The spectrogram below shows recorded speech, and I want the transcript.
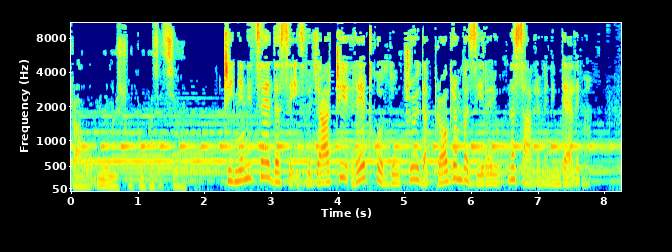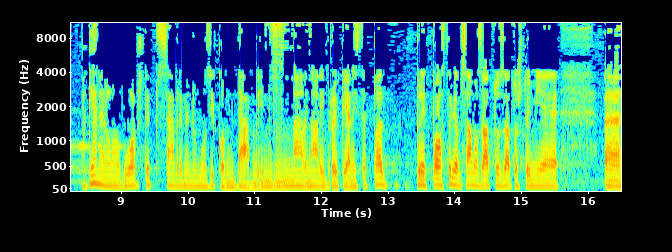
pravo minimalističku kompoziciju. Činjenica je da se izvođači redko odlučuju da program baziraju na savremenim delima. Pa generalno, uopšte savremenom muzikom, da, mali, mali broj pijanista, pa pretpostavljam samo zato, zato što im je E,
